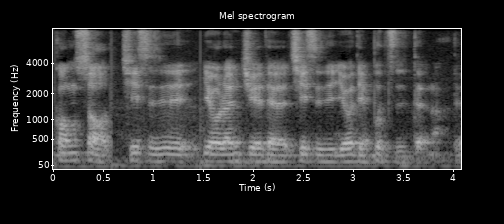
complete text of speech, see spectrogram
公售，其实有人觉得其实有点不值得啦，对。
